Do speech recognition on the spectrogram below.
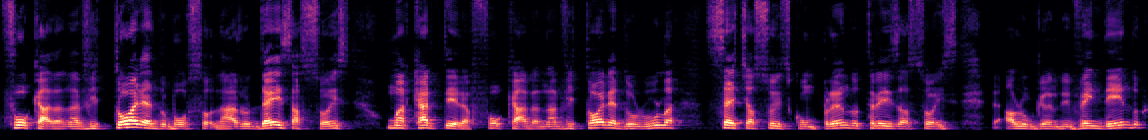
focada na vitória do Bolsonaro, 10 ações, uma carteira focada na vitória do Lula, sete ações comprando, três ações alugando e vendendo,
